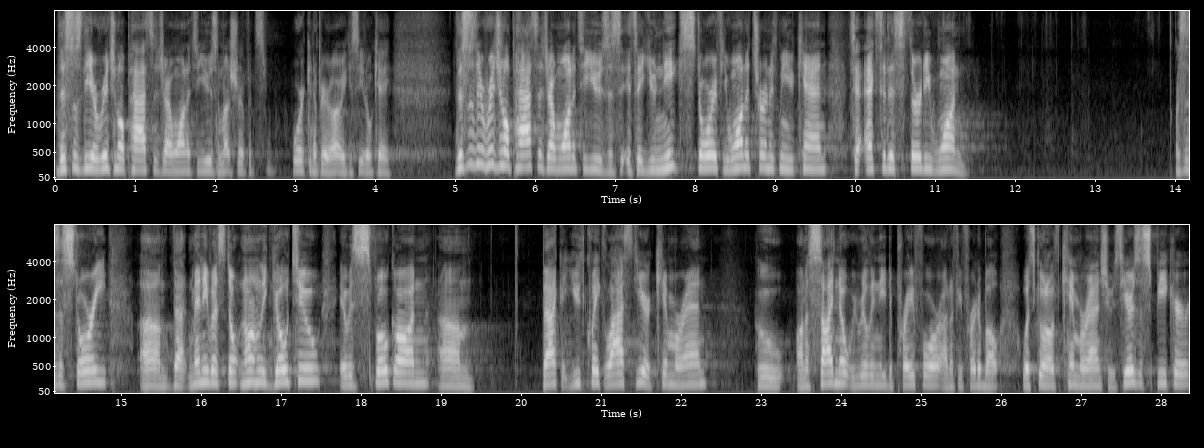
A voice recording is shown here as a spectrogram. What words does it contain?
This is the original passage I wanted to use. I'm not sure if it's working up here. Oh, you can see it okay. This is the original passage I wanted to use. It's, it's, a unique story. If you want to turn with me, you can to Exodus 31. This is a story um, that many of us don't normally go to. It was spoke on um, back at Youthquake last year. Kim Moran, who, on a side note, we really need to pray for. I don't know if you've heard about what's going on with Kim Moran. She was here as a speaker.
